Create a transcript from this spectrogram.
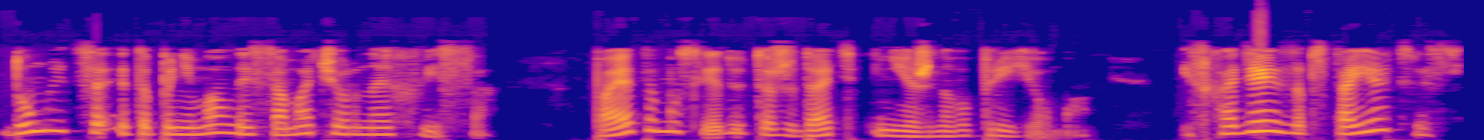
Думается, это понимала и сама черная Хвиса. Поэтому следует ожидать нежного приема. Исходя из обстоятельств,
